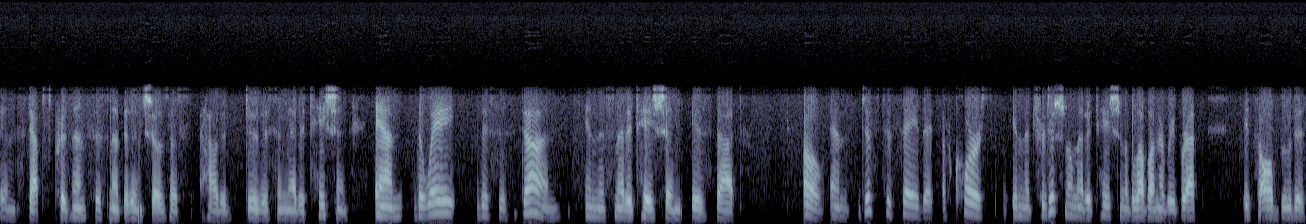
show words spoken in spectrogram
in steps presents this method and shows us how to do this in meditation. And the way this is done in this meditation is that, oh, and just to say that, of course, in the traditional meditation of love on every breath, it's all Buddhist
